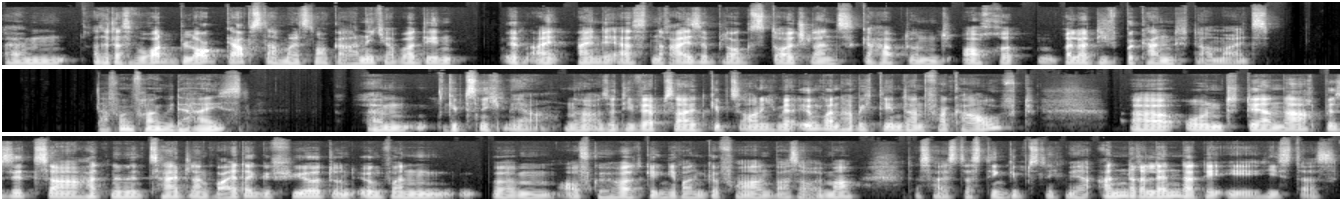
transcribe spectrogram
ähm, also das Wort Blog gab es damals noch gar nicht, aber den einen der ersten Reiseblogs Deutschlands gehabt und auch re relativ bekannt damals. Darf man fragen, wie der heißt? Ähm, gibt es nicht mehr. Ne? Also die Website gibt es auch nicht mehr. Irgendwann habe ich den dann verkauft äh, und der Nachbesitzer hat eine Zeit lang weitergeführt und irgendwann ähm, aufgehört, gegen die Wand gefahren, was auch immer. Das heißt, das Ding gibt es nicht mehr. Andereländer.de hieß das.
